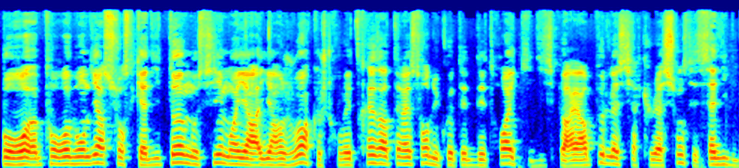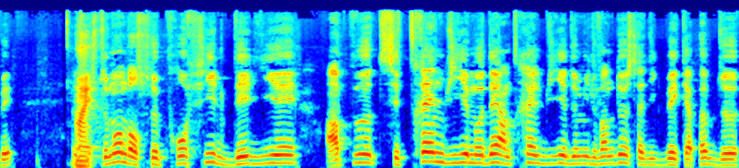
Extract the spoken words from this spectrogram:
pour, pour rebondir sur ce qu'a dit Tom aussi, moi il y a, y a, un joueur que je trouvais très intéressant du côté de Détroit et qui disparaît un peu de la circulation, c'est Sadik B. Et justement dans ce profil délié un peu, c'est très NBA moderne, très NBA 2022. Sadik B capable de,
